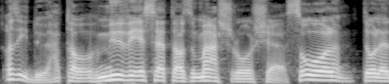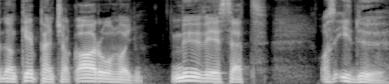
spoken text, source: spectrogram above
Az idő. Hát a művészet az másról se szól, tulajdonképpen csak arról, hogy művészet az idő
